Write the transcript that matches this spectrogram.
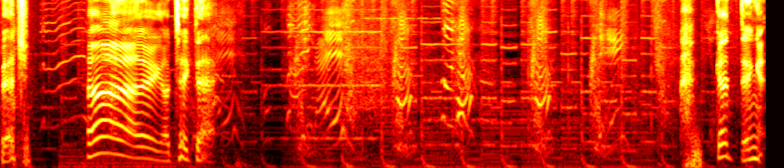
bitch. Ah, there you go. Take that. God dang it.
